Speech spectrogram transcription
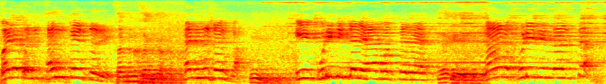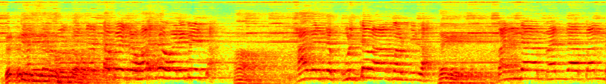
ಹೊಳೆ ಬಂದು ಸಂಕ ಇರ್ತದೆ. ಸಣ್ಣ ಸಂಕ. ಸಣ್ಣ ಸಂಕ. ಈ ಕುಡಿದಿದ್ದಲ್ಲಿ ಹೇಗೆ ಹೋಗ್ತಾರೆ ಹೇಗೆ? ನಾನು ಗಟ್ಟಿ ಧೈರ್ಯದ ಹೊರಟ ಹೊಳೆ ಬೀಳ್ತ. ಹಾಗಂತ ಕುರ್ದವ ಮಾಡುದಿಲ್ಲ. ಹೇಗೆ? ಬಂದ ಬಂದ ಬಂದ.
